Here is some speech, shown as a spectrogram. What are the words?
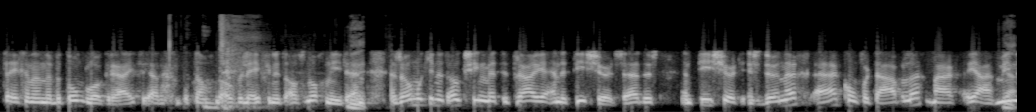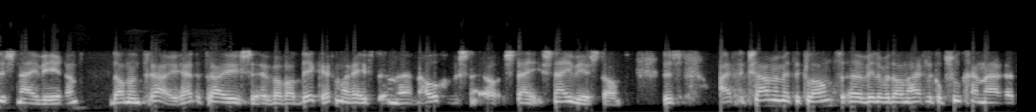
tegen een betonblok rijdt, ja, dan, overleef je het alsnog niet. En, en zo moet je het ook zien met de truien en de t-shirts. Dus een t-shirt is dunner, hè, comfortabeler, maar ja, minder Ja. snijwerend dan een trui. Hè. De trui is wel wat dikker, maar heeft een, een hogere oh, snij- snijweerstand. Dus eigenlijk samen met de klant eh, willen we dan eigenlijk op zoek gaan naar het,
